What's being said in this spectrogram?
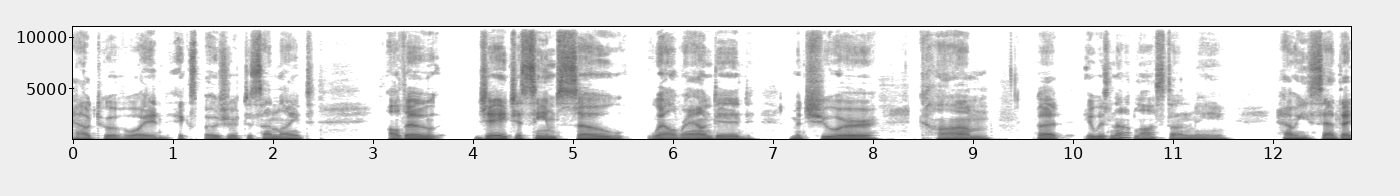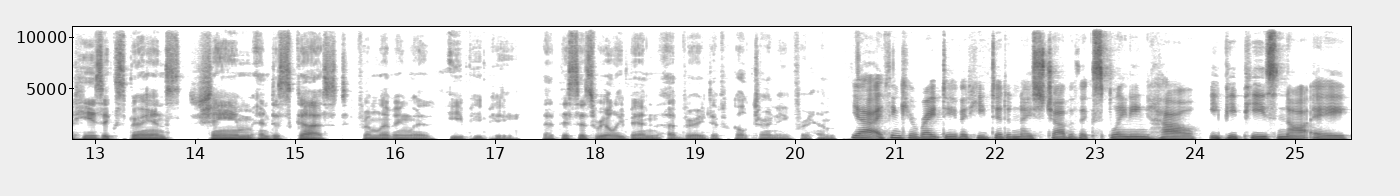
how to avoid exposure to sunlight. Although Jay just seems so well rounded, mature, calm, but it was not lost on me how he said that he's experienced shame and disgust from living with EPP that this has really been a very difficult journey for him. Yeah, I think you're right, David. He did a nice job of explaining how EPP is not a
